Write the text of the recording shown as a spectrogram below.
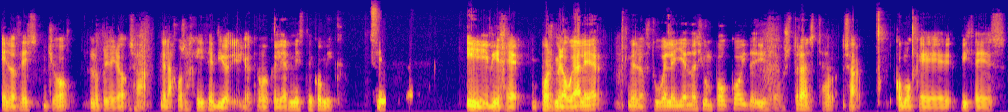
Entonces yo, lo primero, o sea, de las cosas que hice, tío, yo tengo que leerme este cómic. Sí. Y dije, pues me lo voy a leer, me lo estuve leyendo así un poco y dije, ostras, chaval, o sea, como que dices,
